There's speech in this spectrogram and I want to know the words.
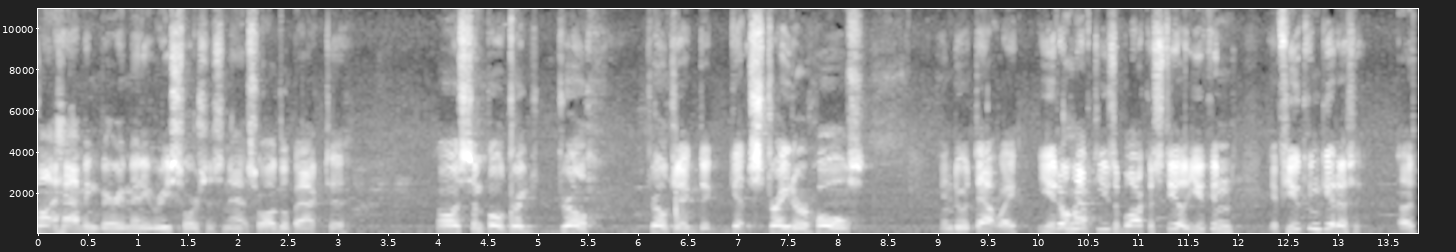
not having very many resources and that, so I'll go back to oh a simple drill drill drill jig to get straighter holes and do it that way. You don't have to use a block of steel. You can if you can get a a,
